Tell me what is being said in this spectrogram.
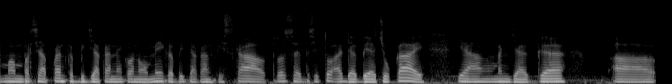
mempersiapkan kebijakan ekonomi, kebijakan fiskal. Terus habis itu ada bea cukai yang menjaga uh,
